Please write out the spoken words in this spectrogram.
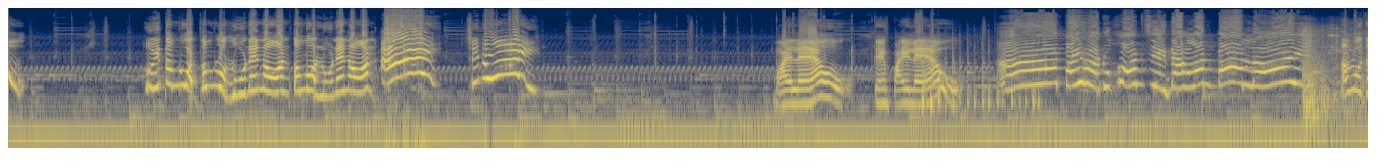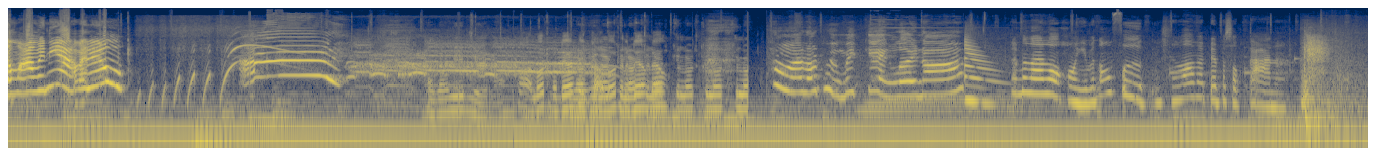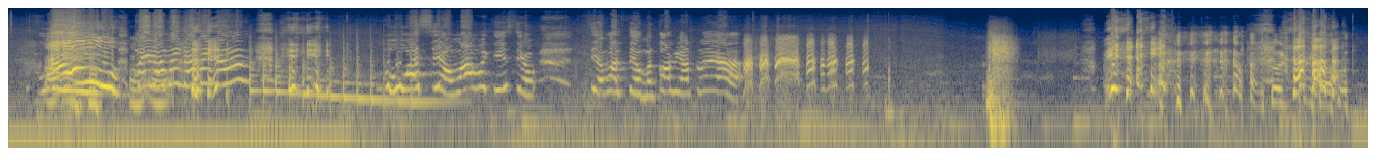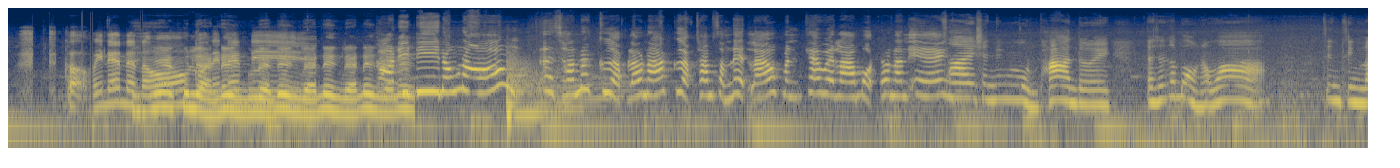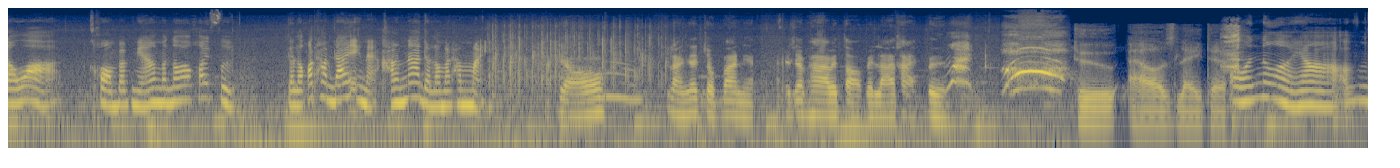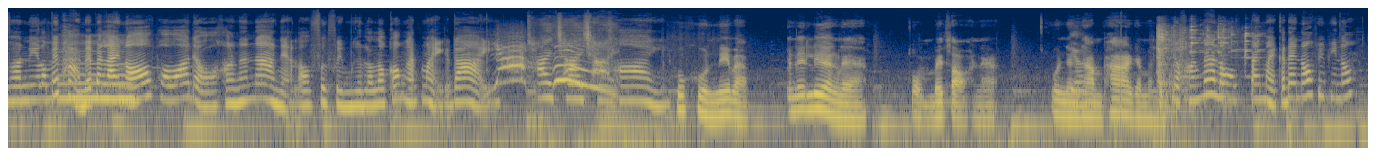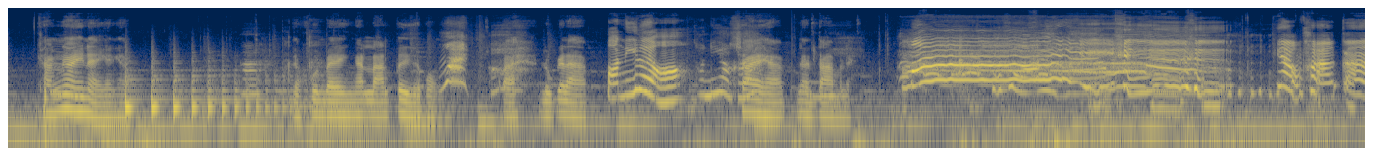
เฮ้ยตำรวจตำรวจรู้แน่นอนตำรวจรู้แน่นอนอ้ายช่วยด้วยไปแล้วแจงไปแล้วอ่าไปเถอะทุกคนเสียงดังลั่นบ้านเลย ตำรวจจะมาไหมเนี่ยไปเร็ว ต้องรีบหนีนะก็รถเหมือนเดิมเลยก็รถเหมือนเดิมเร็วขึ้นรถขึ้นรถขึ้นรถทำไมเราถึงไม่เก่งเลยนะไม่เป็นไรหรอกของอย่างนี้มันต้องฝึกฉันว่ามันเป็นประสบการณ์อะเอ้าไม่นะไม่นะหัวเสียวมากเมื่อกี้เสียว เสียวมันเสียวมันตอนงัดเลยอะหลังโดนเกี่ยวเกาะไม่แน่นนะน้องเหี้ยกูเหลือหนึ่งกาะกูเหลือหนึ่งเหลือหนึ่งเหลือหนึ่งเหก่ลืออนหนึ่ง ดีๆน้องๆแต่ ฉันน่ะเกือบแล้วนะ เกือบทำสำเร็จแล้วมันแค่เวลาหมดเท่านั้นเอง ใช่ฉันยังหมุนพลาดเลย แต่ฉันจะบอกนะว่า จริงๆแล้วอะของแบบเนี้ยมันต้องค่อยๆฝึก เดี๋ยวเราก็ทำได้เองแหละครั้งหน้าเดี๋ยวเรามาทำใหม่ เดี๋ยวหลังจากจบบ้านเนี้ยเดี๋ยวจะพาไปต่อเป็นร้านขายปืน Two hours later. โอ้ยเหนื่อยอะวันนี้เราไม่ผ่านไม่เป็นไรเนาะเพราะว่าเดี๋ยวครั้งหน้าๆเนี่ยเราฝึกฝีมือแล้วเราก็งัดใหม่ก็ได้ ใช่ใช่ใช่ ใช่ พวกคุณนี่แบบ ไม่ได้เรื่องเลยอะผมไปสอนนะคุณยังเดี๋ยว ทำพลาดกันมาเลยเดี๋ยวครั้งหน้าเราไปใหม่ก็ได้เนาะพี่ๆเนาะครั้งหน้าที่ไหนกันครับเดี๋ยวคุณไปงัดร้านปืนกับผมไปลุกได้แล้วครับตอนนี้เลยเหรอตอนนี้เหรอคะใช่ครับเดินตามมาเลย อยากพักอะ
